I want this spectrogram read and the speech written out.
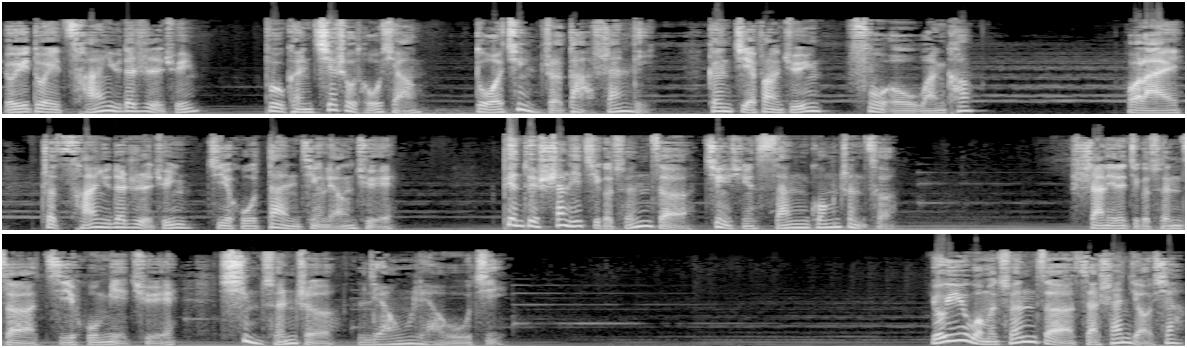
有一队残余的日军不肯接受投降，躲进这大山里，跟解放军负隅顽抗。后来这残余的日军几乎弹尽粮绝，便对山里几个村子进行三光政策。山里的几个村子几乎灭绝，幸存者寥寥无几。由于我们村子在山脚下。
